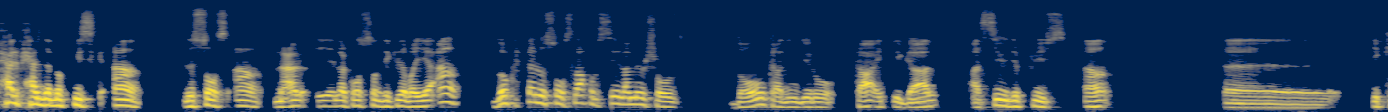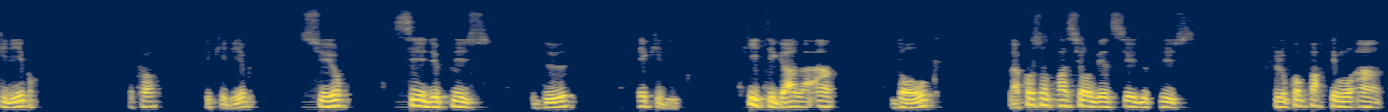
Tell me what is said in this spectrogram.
بحال بحال دابا puisque 1 le sens 1 مع la constante d'équilibre il y a 1 donc حتى le sens là c'est la même chose donc غادي نديرو K est égal à CO2 plus 1 euh, équilibre d'accord équilibre sur CO2 plus 2 équilibre qui est égal à 1 donc la concentration de CO2 plus le compartiment 1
